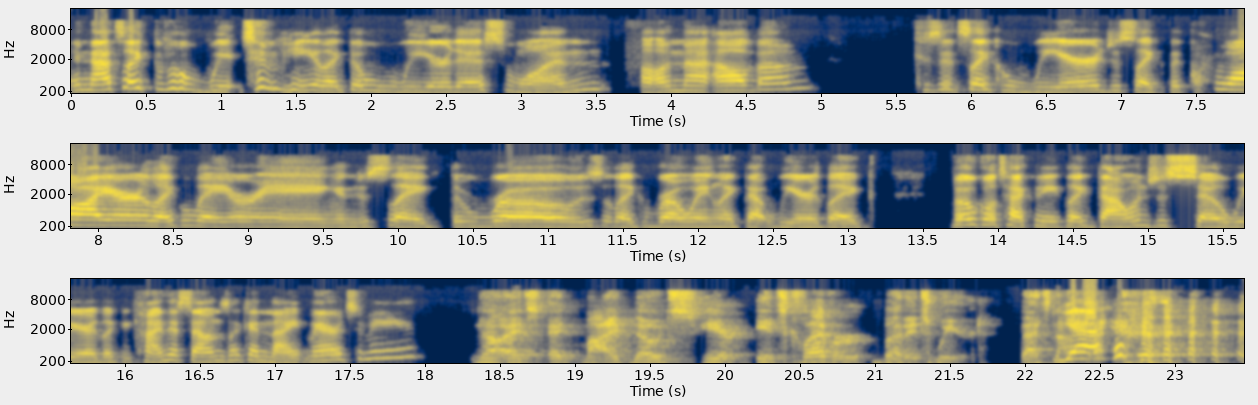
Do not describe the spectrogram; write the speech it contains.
And that's like the weird to me, like the weirdest one on that album. Cause it's like weird, just like the choir like layering and just like the rows like rowing like that weird like vocal technique. Like that one's just so weird. Like it kind of sounds like a nightmare to me. No, it's it, my notes here. It's clever, but it's weird. That's not. Yeah.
